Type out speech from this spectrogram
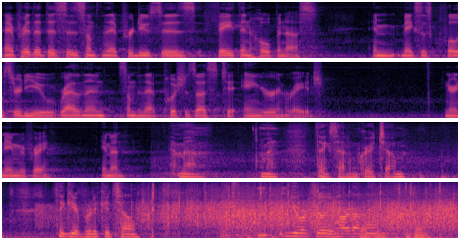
And I pray that this is something that produces faith and hope in us and makes us closer to you rather than something that pushes us to anger and rage. In your name we pray. Amen. Amen. Amen. Thanks, Adam. Great job. I think everybody could tell. You worked really hard on that.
